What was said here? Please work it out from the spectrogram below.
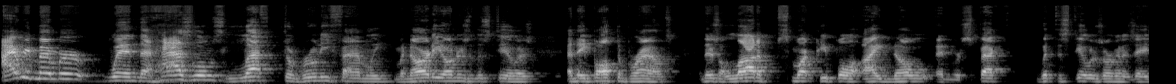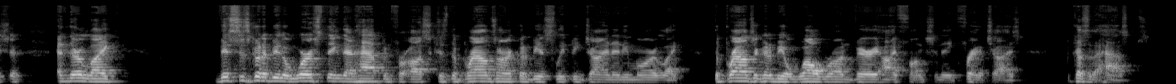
I remember when the Haslams left the Rooney family, minority owners of the Steelers, and they bought the Browns. There's a lot of smart people I know and respect with the Steelers organization, and they're like, this is going to be the worst thing that happened for us because the Browns aren't going to be a sleeping giant anymore. Like the Browns are going to be a well-run, very high-functioning franchise because of the Haslams.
